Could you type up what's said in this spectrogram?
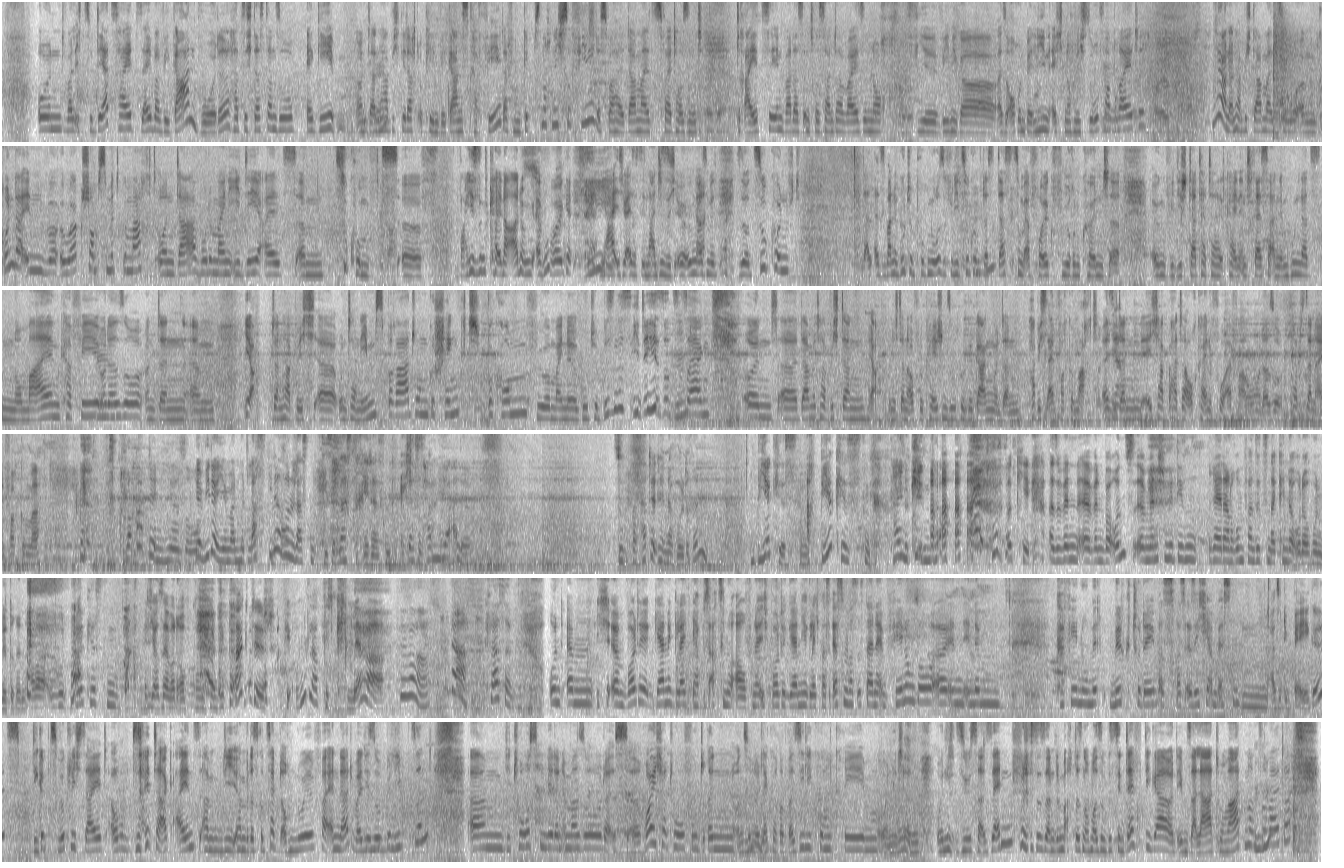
Und weil ich zu der Zeit selber vegan wurde, hat sich das dann so ergeben. Und dann habe ich gedacht, okay, ein veganes Café, davon gibt es noch nicht so viel. Das war halt damals 2013, war das interessanterweise noch viel weniger, also auch in Berlin echt noch nicht so verbreitet. Ja, und dann habe ich damals so ähm, GründerInnen-Workshops mitgemacht und da wurde meine Idee als ähm, zukunftsweisend, keine Ahnung, Erfolge. Ja, ich weiß, es nannte sich irgendwas mit so Zukunft es war eine gute Prognose für die Zukunft, dass das zum Erfolg führen könnte. Irgendwie die Stadt hatte halt kein Interesse an dem hundertsten normalen Café Mhm. oder so. Und dann, ähm, ja, dann habe ich äh, Unternehmensberatung geschenkt bekommen für meine gute Business-Idee sozusagen. Und äh, damit habe ich dann, ja, bin ich dann auf Location-Suche gegangen und dann habe ich es einfach gemacht. Also Ja. dann, ich hab, hatte auch keine Vorerfahrung oder so. Ich habe es dann einfach gemacht. Was kloppert denn hier so? Ja, wieder jemand mit Lasten. Wieder so ein Lasten. Diese Lasträder sind echt Das so haben geil. wir alle. So, was hat er denn da wohl drin? Bierkisten. Ach, Bierkisten. keine Kinder. Okay, also wenn, äh, wenn bei uns äh, Menschen mit diesen Rädern rumfahren, sitzen da Kinder oder Hunde drin. Aber gut, Bierkisten hätte ich auch selber drauf kommen können. Wie praktisch, wie unglaublich clever. Ja. Ja, klasse. Und ähm, ich ähm, wollte gerne gleich, ihr habt bis 18 Uhr auf, ne? Ich wollte gerne hier gleich was essen. Was ist deine Empfehlung so äh, in, in dem Café No Mil- Milk Today? Was, was esse ich hier am besten? Also die Bagels, die gibt es wirklich seit, auch seit Tag 1, haben, die, haben wir das Rezept auch null verändert, weil die so beliebt sind. Ähm, die toasten wir dann immer so, da ist äh, Räuchertofu drin und so eine leckere Basilikumcreme und, ähm, und süßer Senf. Das ist, dann macht das nochmal so ein bisschen deftiger und eben Salat, Tomaten und so weiter.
